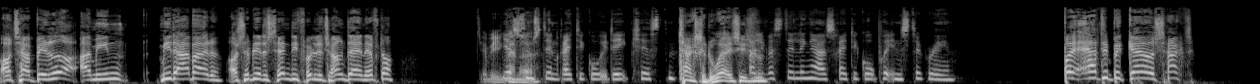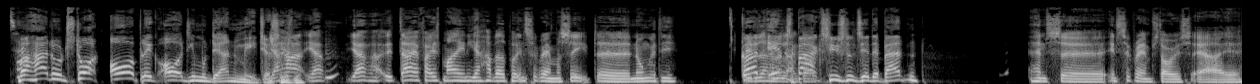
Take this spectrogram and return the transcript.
og tager billeder af min, mit arbejde, og så bliver det sendt ifølge dagen efter. Jeg, ved ikke, jeg synes, er... det er en rigtig god idé, Kirsten. Tak skal du have, Sissel. Oliver Stilling er også rigtig god på Instagram. Hvor er det begavet sagt? Tak. Hvor har du et stort overblik over de moderne medier, jeg har, jeg, jeg, jeg, Der er jeg faktisk meget enig. Jeg har været på Instagram og set øh, nogle af de... Godt indspark, Sissel, til debatten. Hans øh, Instagram-stories er øh,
